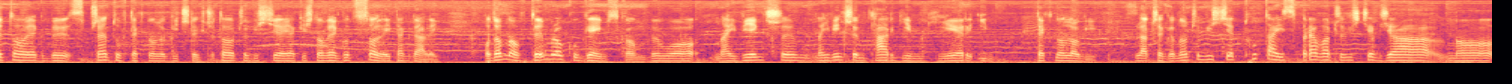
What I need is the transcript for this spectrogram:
czy to jakby sprzętów technologicznych, czy to oczywiście jakieś nowe konsole i tak dalej. Podobno w tym roku Gamescom było największym, największym targiem gier i technologii. Dlaczego? No oczywiście tutaj sprawa oczywiście wzięła no,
